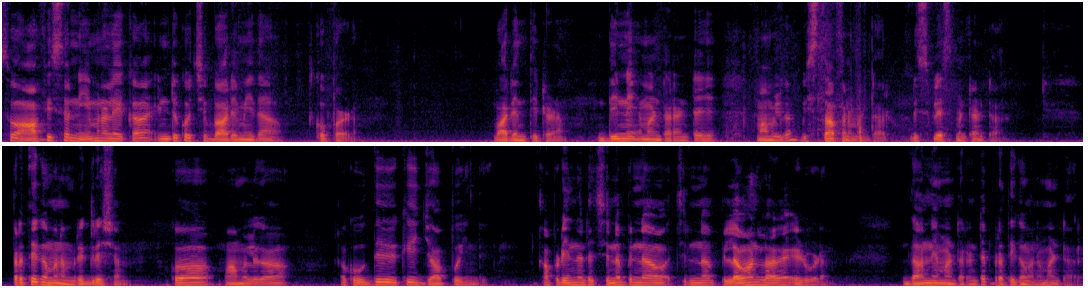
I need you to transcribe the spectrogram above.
సో ఆఫీసర్ నియమనలేక ఇంటికొచ్చి భార్య మీద కొప్పడడం భార్యను తిట్టడం. దీన్ని ఏమంటారంటే మామూలుగా విస్థాపనం అంటారు డిస్ప్లేస్మెంట్ అంటారు. ప్రతిగమనం రిగ్రెషన్. ఒక మామూలుగా ఒక ఉద్యోగికి జాబ్ పోయింది. అప్పుడు ఏంటంటే చిన్న పిన్న చిన్న పిల్లవానిలాగా ఏడవడం. దాన్ని ఏమంటారంటే ప్రతిగమనం అంటారు.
